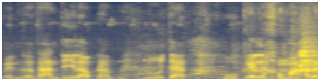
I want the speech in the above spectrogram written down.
เป็นสถานที่รับนะครับดูจาก Google แล้วก็มาเลย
